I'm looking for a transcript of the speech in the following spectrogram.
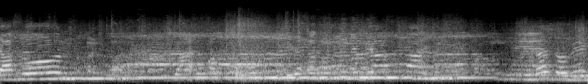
Biasun. Biasun dulu nih biasun. Nah, Tobik.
